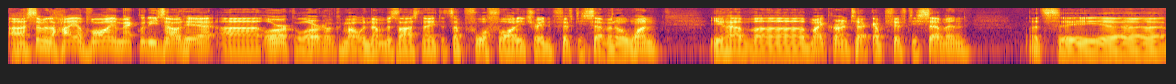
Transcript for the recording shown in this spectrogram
Uh, some of the higher volume equities out here. Uh, Oracle. Oracle come out with numbers last night. That's up 440, trading 57.01. You have uh, Micron Tech up 57. Let's see. Uh,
